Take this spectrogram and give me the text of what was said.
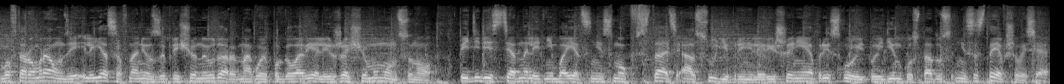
Во втором раунде Ильясов нанес запрещенный удар ногой по голове лежащему Монсону. 51-летний боец не смог встать, а судьи приняли решение присвоить поединку статус несостоявшегося.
